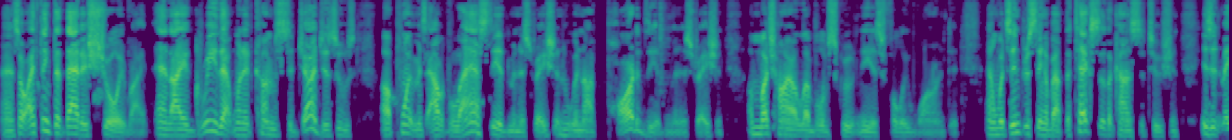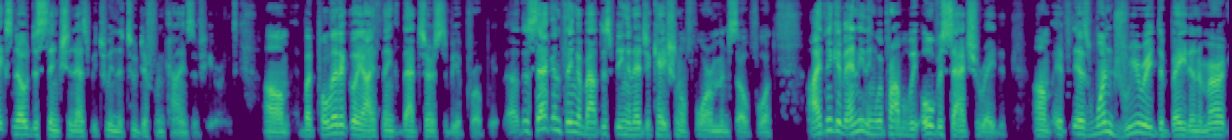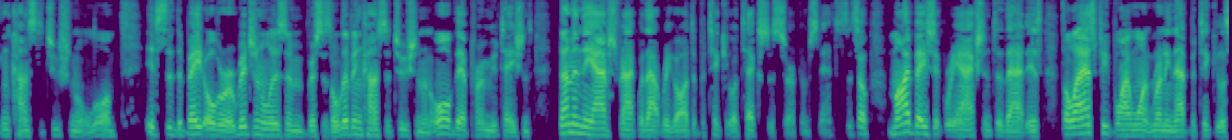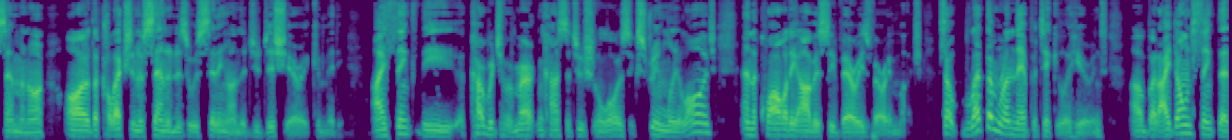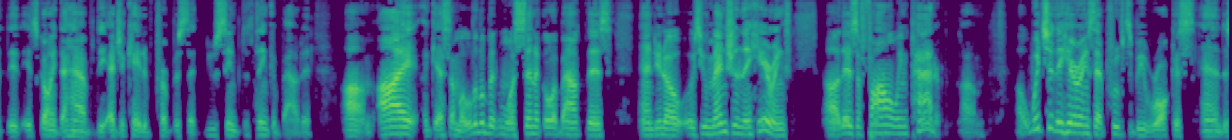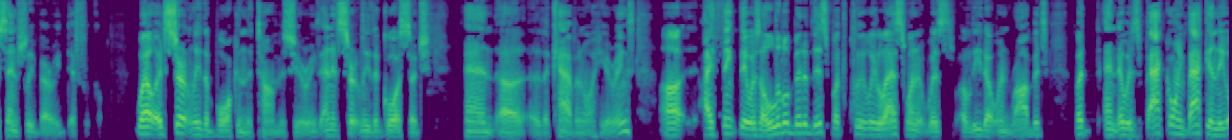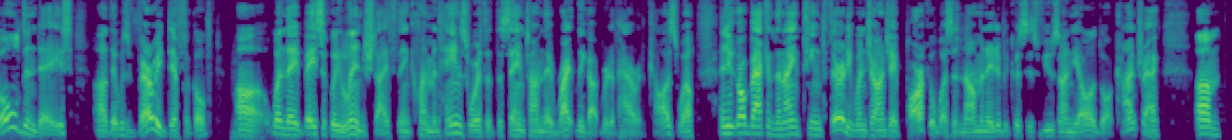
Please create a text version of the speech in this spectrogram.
And so I think that that is surely right. And I agree that when it comes to judges whose appointments outlast the administration, who are not part of the administration, a much higher level of scrutiny is fully warranted. And what's interesting about the text of the Constitution is it makes no distinction as between the two different kinds of hearings. Um, but politically, I think that turns to be appropriate. Uh, the second thing about this being an educational forum and so forth, I think if anything, we're probably oversaturated. Um, if there's one dreary debate in American constitutional law, it's the debate over originalism versus a living constitution and all of their permutations done in the abstract without regard to particular text or circumstances. And so my basic reaction to that is the last people I want running that particular seminar are the collection of senators who are sitting on the Judiciary Committee. I think the coverage of American constitutional law is extremely large, and the quality obviously varies very much. So let them run their particular hearings, uh, but I don't think that it, it's going to have the educative purpose that you seem to think about it. Um, I, I, guess I'm a little bit more cynical about this. And, you know, as you mentioned the hearings, uh, there's a following pattern. Um, uh, which of the hearings that proved to be raucous and essentially very difficult? Well, it's certainly the Bork and the Thomas hearings, and it's certainly the Gorsuch and uh, the Kavanaugh hearings. Uh, I think there was a little bit of this, but clearly less when it was Alito and Roberts. But and it was back going back in the olden days. Uh, that was very difficult uh, when they basically lynched. I think Clement Haynsworth at the same time they rightly got rid of Harrold Carswell. And you go back into 1930 when John J. Parker wasn't nominated because his views on Yellow Dog contract. Um,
